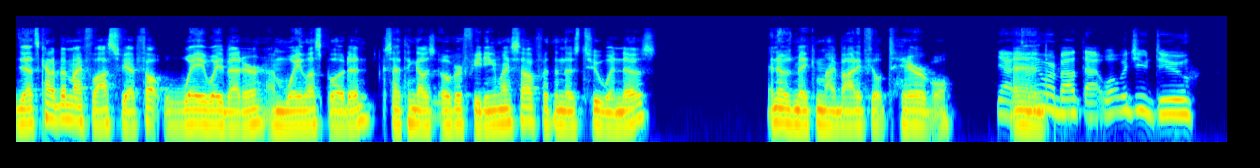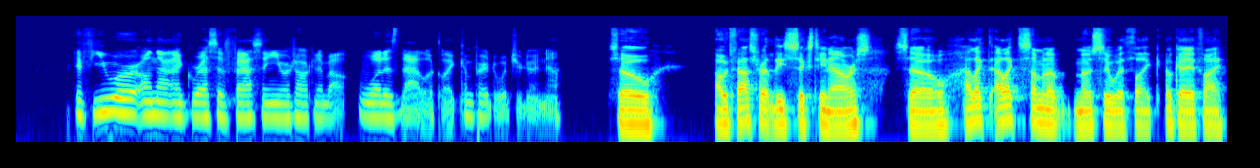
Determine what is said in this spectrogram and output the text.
that's kind of been my philosophy. I felt way, way better. I'm way less bloated because I think I was overfeeding myself within those two windows. And it was making my body feel terrible. Yeah, tell me more about that. What would you do if you were on that aggressive fasting you were talking about? What does that look like compared to what you're doing now? So I would fast for at least 16 hours. So I like I like to sum it up mostly with like, okay, if I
